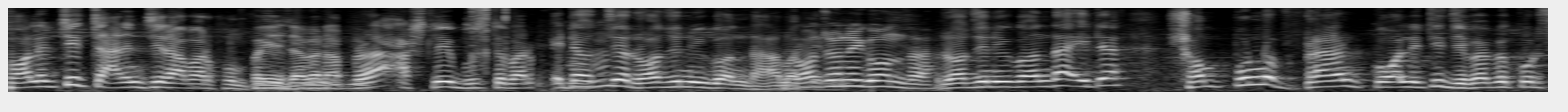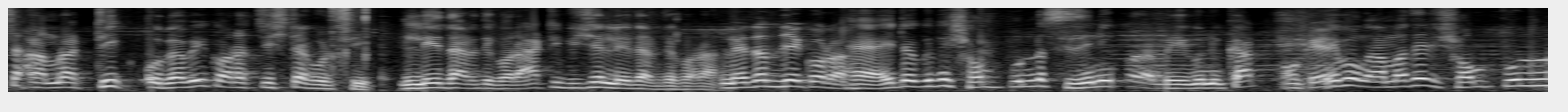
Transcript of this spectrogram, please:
সলিড চার ইঞ্চি রাবার ফোম পেয়ে যাবেন আপনারা। আসলেই বুঝতে পারবেন এটা হচ্ছে রজনীগন্ধা রজনীগন্ধা। রজনীগন্ধা এটা সম্পূর্ণ ব্র্যান্ড কোয়ালিটি যেভাবে করছে আমরা ঠিক ওইভাবেই করার চেষ্টা করছি। লেদার দিয়ে করা আর্টিফিশিয়াল লেদার দিয়ে করা। লেদার দিয়ে করা? হ্যাঁ এটা কিন্তু সম্পূর্ণ সিজনিং করা বেগুনি কাঠ. এবং আমাদের সম্পূর্ণ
